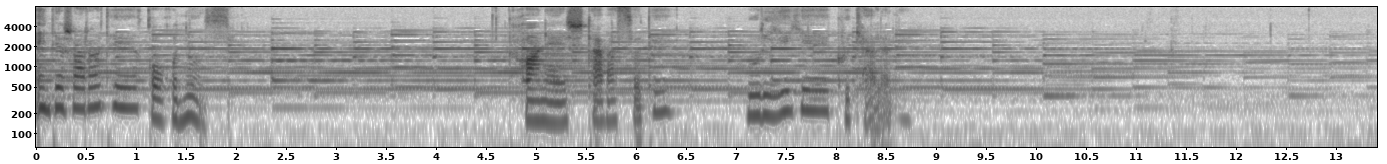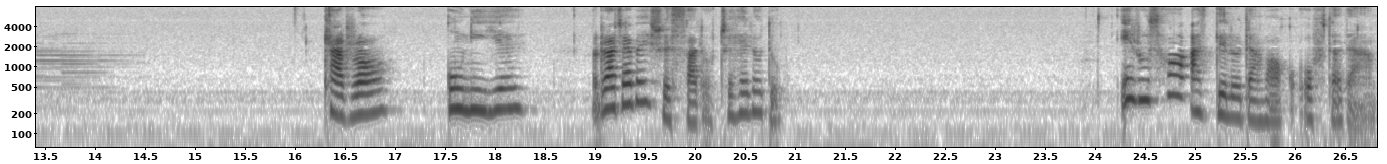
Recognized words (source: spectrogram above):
انتشارات ققنوس خانش توسط هوریه کوکلانی کرا قونیه رجب 642 این روزها از دل و دماغ افتادم.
